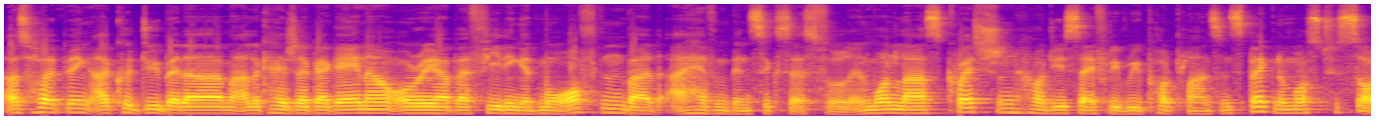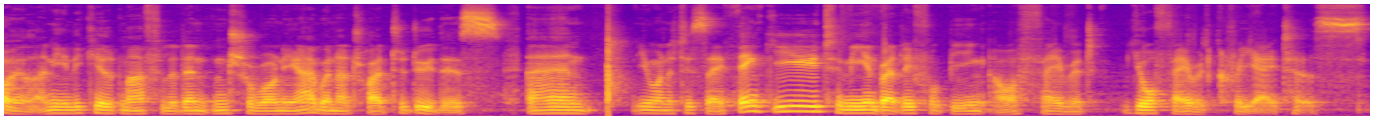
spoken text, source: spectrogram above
I was hoping I could do better my alocasia gageana aurea by feeding it more often, but I haven't been successful. And one last question, how do you safely repot plants in moss to soil? I nearly killed my philodendron cheronii when I tried to do this. And you wanted to say thank you to me and Bradley for being our favorite, your favorite creators.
